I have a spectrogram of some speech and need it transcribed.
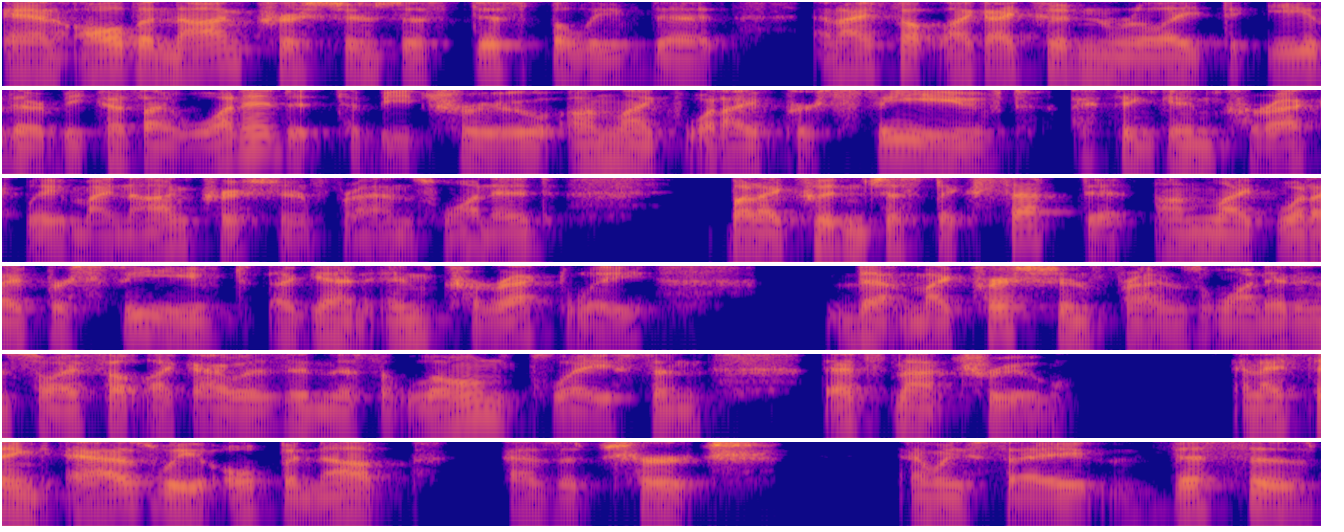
and all the non-Christians just disbelieved it. And I felt like I couldn't relate to either because I wanted it to be true, unlike what I perceived, I think incorrectly, my non-Christian friends wanted, but I couldn't just accept it, unlike what I perceived, again, incorrectly that my Christian friends wanted. And so I felt like I was in this alone place, and that's not true. And I think as we open up as a church and we say, this is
